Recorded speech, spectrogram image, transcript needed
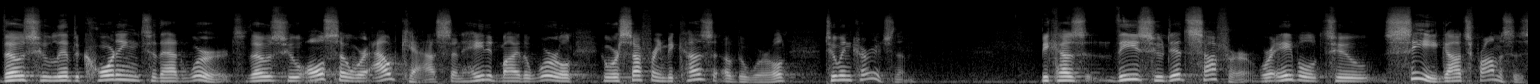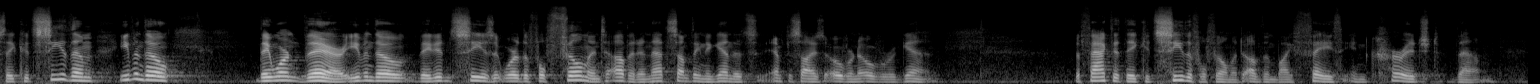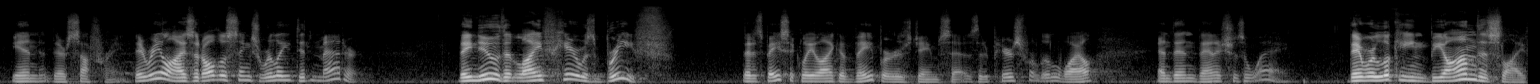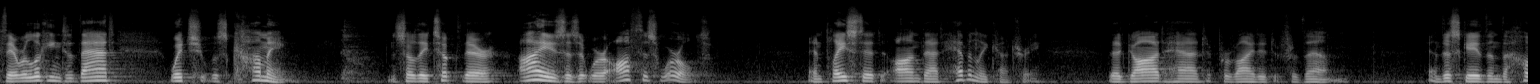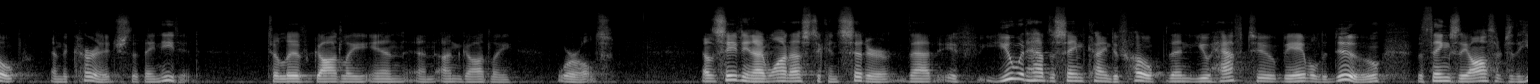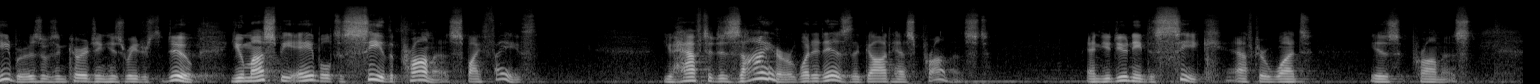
those who lived according to that word, those who also were outcasts and hated by the world, who were suffering because of the world, to encourage them because these who did suffer were able to see God's promises. They could see them even though they weren't there, even though they didn't see, as it were, the fulfillment of it. And that's something, again, that's emphasized over and over again. The fact that they could see the fulfillment of them by faith encouraged them in their suffering. They realized that all those things really didn't matter. They knew that life here was brief that it's basically like a vapor, as James says, that appears for a little while and then vanishes away. They were looking beyond this life, they were looking to that which was coming. And so they took their eyes, as it were, off this world and placed it on that heavenly country that God had provided for them. And this gave them the hope and the courage that they needed to live godly in an ungodly world. Now, this evening, I want us to consider that if you would have the same kind of hope, then you have to be able to do the things the author to the Hebrews was encouraging his readers to do. You must be able to see the promise by faith. You have to desire what it is that God has promised. And you do need to seek after what is promised.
